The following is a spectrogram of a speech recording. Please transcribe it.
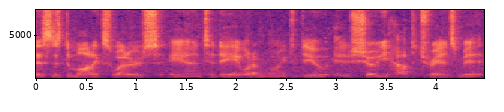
This is Demonic Sweaters, and today what I'm going to do is show you how to transmit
